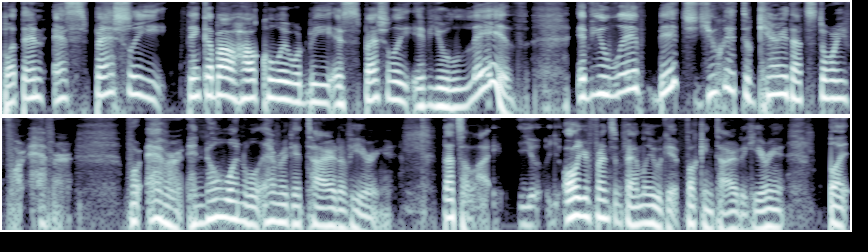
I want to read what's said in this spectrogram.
but then especially think about how cool it would be, especially if you live. If you live, bitch, you get to carry that story forever, forever, and no one will ever get tired of hearing it. That's a lie. You, all your friends and family would get fucking tired of hearing it, but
